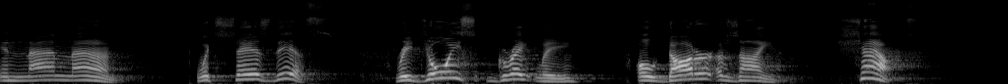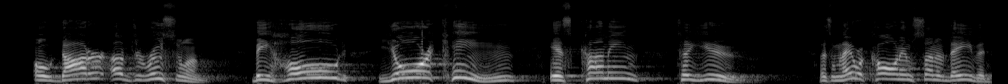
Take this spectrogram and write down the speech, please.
in 9 9, which says this Rejoice greatly, O daughter of Zion. Shout, O daughter of Jerusalem. Behold, your king is coming to you. Listen, when they were calling him son of David,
